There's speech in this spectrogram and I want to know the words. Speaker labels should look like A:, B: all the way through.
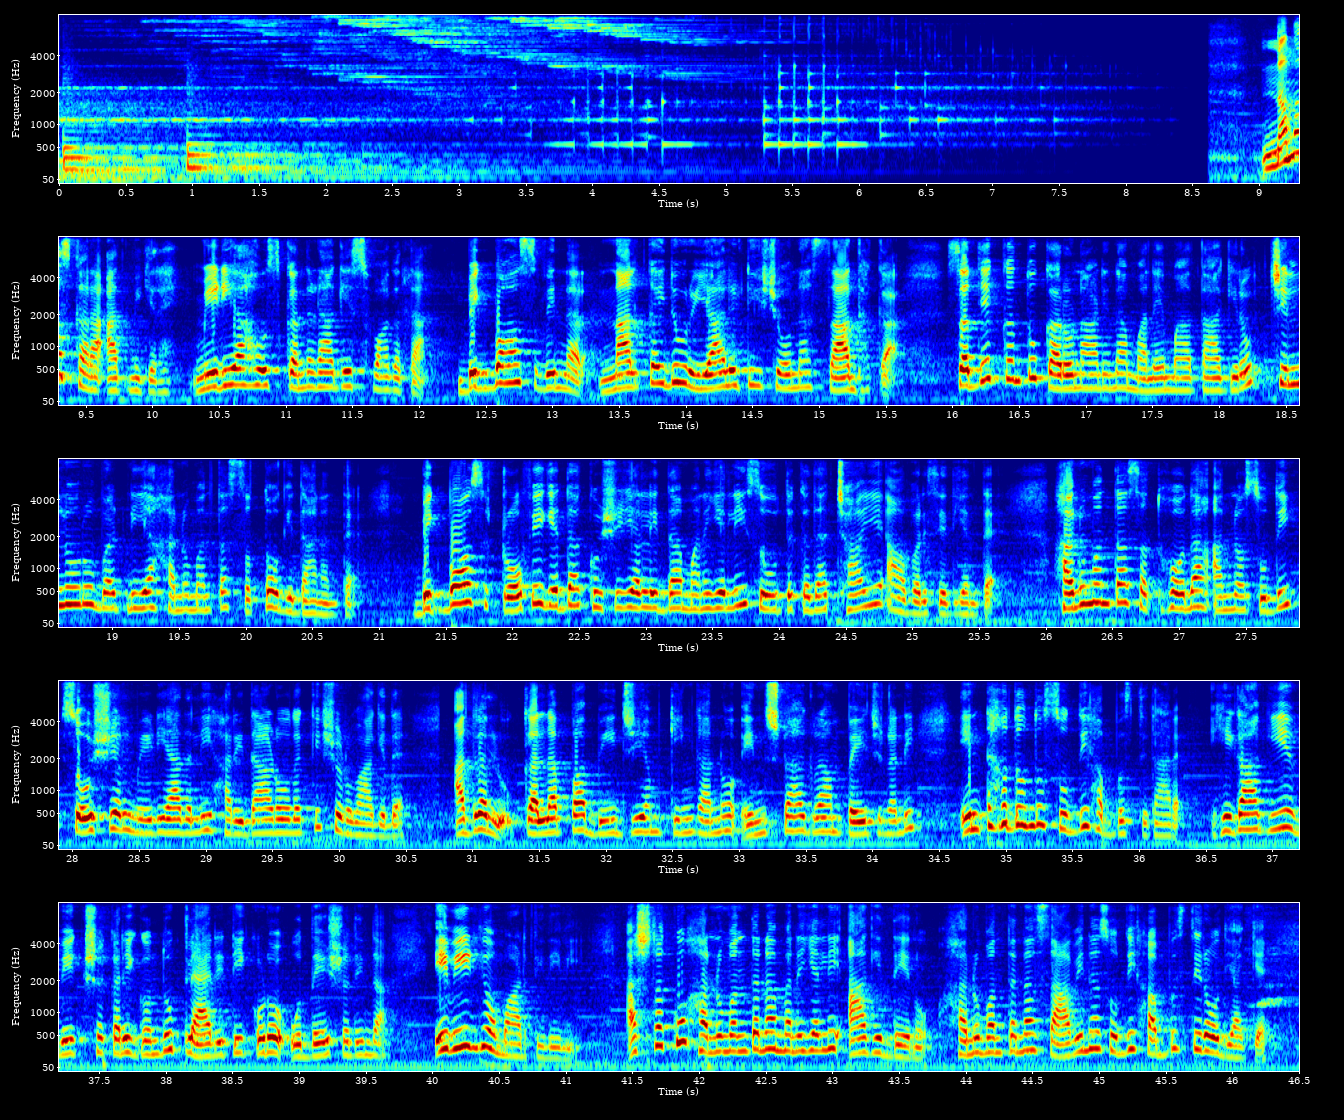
A: ನಮಸ್ಕಾರ ಆತ್ಮೀಗೆರೆ media house ಕನ್ನಡಗೆ ಸ್ವಾಗತ. ಬಿಗ್ ಬಾಸ್ ವಿನ್ನರ್ ನಾಲ್ಕೈದು ರಿಯಾಲಿಟಿ ಶೋನ ಸಾಧಕ. ಸದ್ಯಕ್ಕಂತೂ ಕರುನಾಡಿನ ಮನೆ ಮಾತಾಗಿರೋ ಚಿಲ್ನೂರು ಬಡ್ಡಿಯ ಹನುಮಂತ ಸತ್ತೋಗಿದ್ದಾನಂತೆ. ಬಿಗ್ ಬಾಸ್ ಟ್ರೋಫಿ ಗೆದ್ದ ಖುಷಿಯಲ್ಲಿದ್ದ ಮನೆಯಲ್ಲಿ ಸೂತಕದ ಛಾಯೆ ಆವರಿಸಿದೆಯಂತೆ. ಹನುಮಂತ ಸತ್ಹೋದ ಅನ್ನೋ ಸುದ್ದಿ ಸೋಷಿಯಲ್ ಮೀಡಿಯಾದಲ್ಲಿ ಹರಿದಾಡೋದಕ್ಕೆ ಶುರುವಾಗಿದೆ. ಅದರಲ್ಲೂ ಕಲ್ಲಪ್ಪ ಬಿಜಿಎಂ ಕಿಂಗ್ ಅನ್ನೋ ಇನ್ಸ್ಟಾಗ್ರಾಮ್ ಪೇಜ್ನಲ್ಲಿ ಇಂತಹದೊಂದು ಸುದ್ದಿ ಹಬ್ಬಿಸ್ತಿದ್ದಾರೆ. ಹೀಗಾಗಿಯೇ ವೀಕ್ಷಕರಿಗೊಂದು ಕ್ಲಾರಿಟಿ ಕೊಡೋ ಉದ್ದೇಶದಿಂದ ಈ ವಿಡಿಯೋ ಮಾಡ್ತಿದ್ದೀವಿ. ಅಷ್ಟಕ್ಕೂ ಹನುಮಂತನ ಮನೆಯಲ್ಲಿ ಆಗಿದ್ದೇನು? ಹನುಮಂತನ ಸಾವಿನ ಸುದ್ದಿ ಹಬ್ಬಿಸ್ತಿರೋದು ಯಾಕೆ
